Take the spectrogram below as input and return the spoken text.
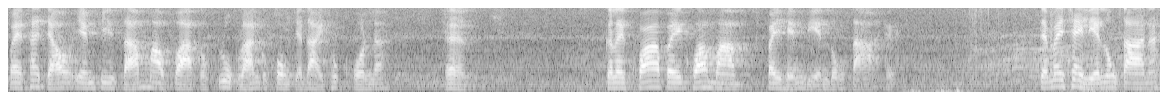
ไปถ้าจะเอาเอ็มพีสามมาฝากกับลูกหลานก็คงจะได้ทุกคนแล้วเออก็เลยคว้าไปคว้ามา ไปเห็นเหรียญหลวงตาเลยแต่ไม่ใช่เหรียญหลวงตานะ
